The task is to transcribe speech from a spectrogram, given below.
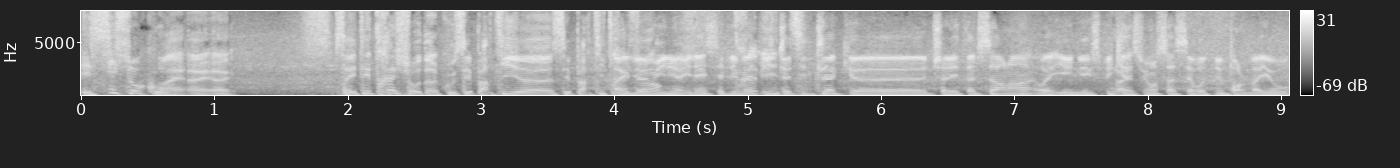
et Sissoko. Ouais, ouais, ouais. Ça a été très chaud d'un coup. C'est parti, euh, c'est parti Ah, très il, a fort. mis- il a essayé de lui mettre une petite claque, euh, Tchaleta Tsar, là. Ouais, il y a une explication, ça s'est retenu par le maillot.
